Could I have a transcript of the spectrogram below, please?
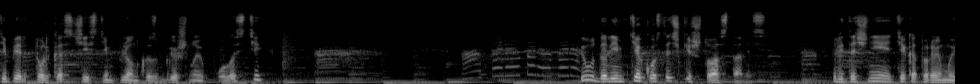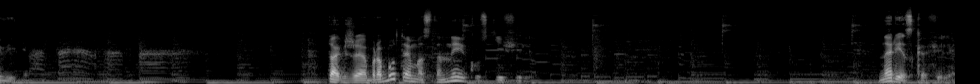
Теперь только счистим пленку с брюшной полости и удалим те косточки, что остались. Или точнее, те, которые мы видим. Также обработаем остальные куски филе. Нарезка филе.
